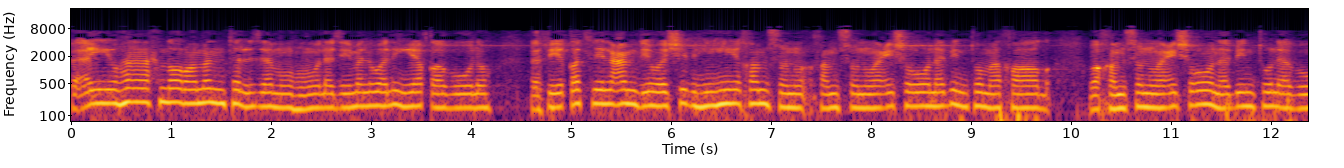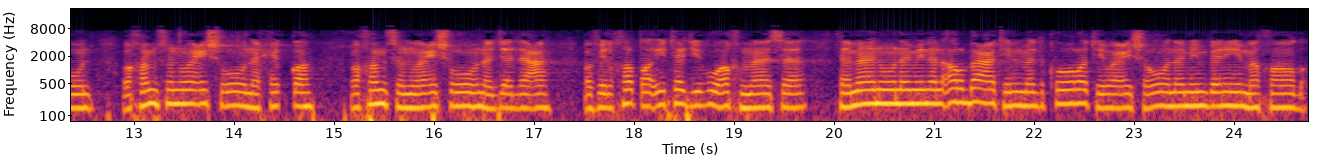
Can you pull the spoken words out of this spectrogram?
فأيها أحضر من تلزمه لزم الولي قبوله. ففي قتل العمد وشبهه خمس, خمس وعشرون بنت مخاض وخمس وعشرون بنت لبون وخمس وعشرون حقة وخمس وعشرون جذعة وفي الخطأ تجب أخماسا. ثمانون من الأربعة المذكورة وعشرون من بني مخاض.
